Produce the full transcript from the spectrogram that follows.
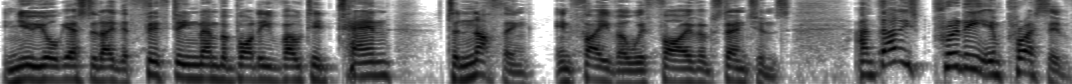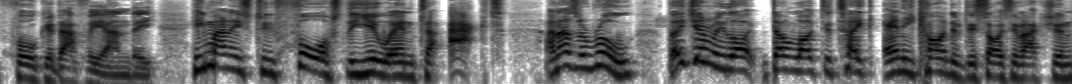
In New York yesterday, the 15-member body voted 10 to nothing in favour with five abstentions. And that is pretty impressive for Gaddafi, Andy. He managed to force the UN to act and as a rule, they generally like, don't like to take any kind of decisive action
